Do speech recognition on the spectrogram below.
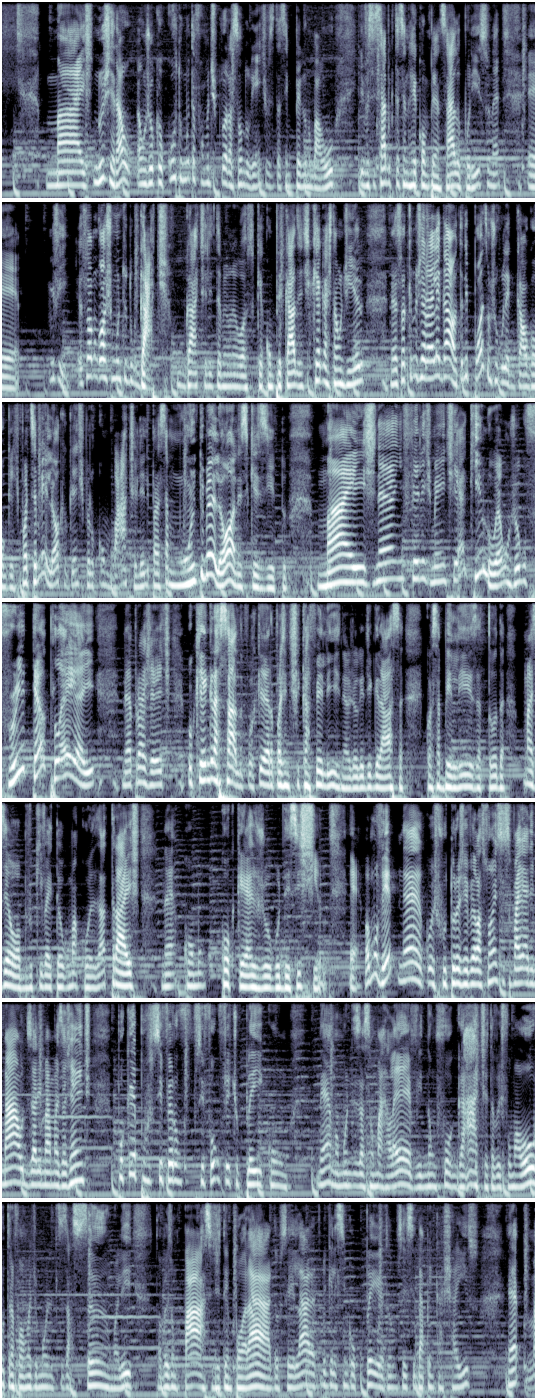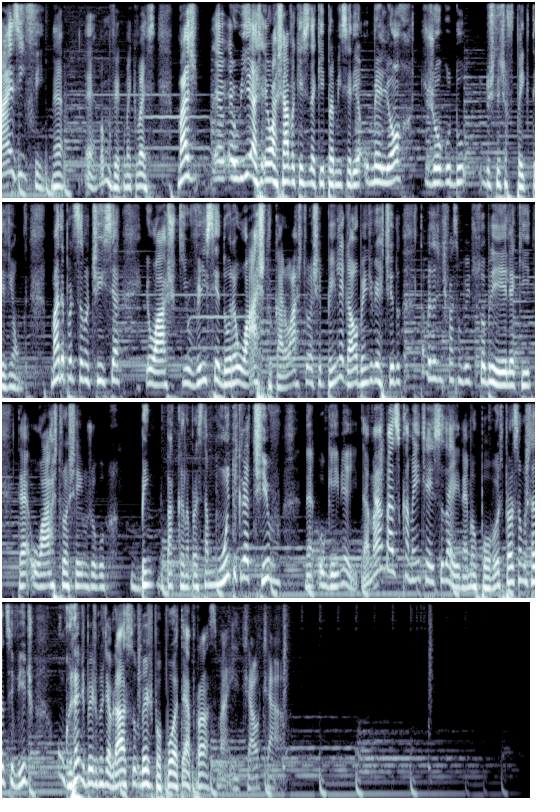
Mas, no geral, é um jogo que eu curto muito a forma de exploração do Genshin. Você tá sempre pegando baú e você sabe que tá sendo recompensado por isso, né? É enfim, eu só não gosto muito do GAT. O GAT ali também é um negócio que é complicado, a gente quer gastar um dinheiro, né? Só que no geral é legal. Então ele pode ser um jogo legal igual o Genshin, pode ser melhor que o Genshin pelo combate ali, ele parece muito melhor nesse quesito. Mas, né, infelizmente é aquilo, é um jogo free to play aí, né, pra gente. O que é engraçado, porque era pra gente ficar feliz, né? O jogo é de graça, com essa beleza toda, mas é óbvio que vai ter alguma coisa atrás, né, como qualquer jogo desse estilo. É, vamos ver, né, com futuras revelações, se isso vai animar ou desanimar mais a gente. Porque por, se, for um, se for um free to play com né, uma monetização mais leve, não for gacha, talvez for uma outra forma de monetização ali, talvez um passe de temporada, ou sei lá, né, também aquele single player, não sei se dá para encaixar isso, né, mas enfim, né, é, vamos ver como é que vai ser. Mas eu, ia, eu achava que esse daqui para mim seria o melhor jogo do, do State of Play que teve ontem. Mas depois dessa notícia, eu acho que o vencedor é o Astro, cara. O Astro eu achei bem legal, bem divertido. Talvez a gente faça um vídeo sobre ele aqui, né? O Astro eu achei um jogo bem bacana, parece estar muito criativo, né, o game aí, tá? Mas basicamente é isso daí, né, meu povo? Eu espero que vocês tenham gostado desse vídeo. Um grande beijo, um grande abraço, um beijo, popô, até a próxima e tchau, tchau.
